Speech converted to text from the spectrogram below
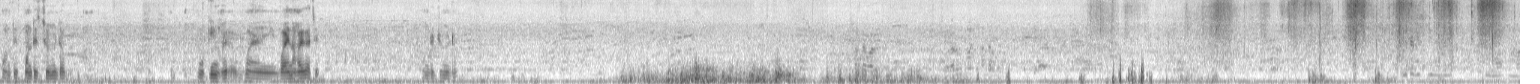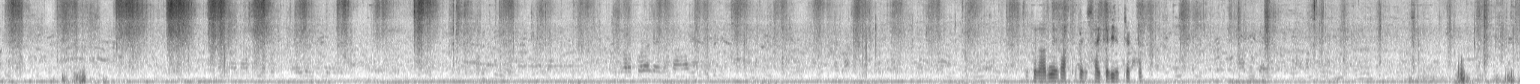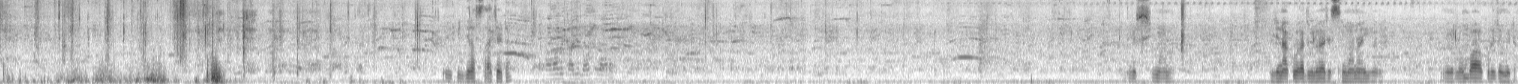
পন্টের পন্টের জমিটা বুকিং হয়ে বায়না হয়ে গেছে। পন্টের জমিটা রামে রাস্তা থেকে সাইকেল যাচ্ছে একটা এই পিচ রাস্তা আছে এটা এদিকে সীমানা এই যে নাকুল গাছগুলো আছে সীমানা এইভাবে। লম্বা করে জমিটা।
